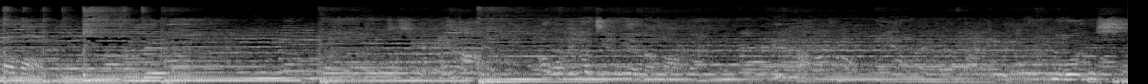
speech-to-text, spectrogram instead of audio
乐吗？谢谢，你好，哦，我们又见面了哈，你好，我的心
